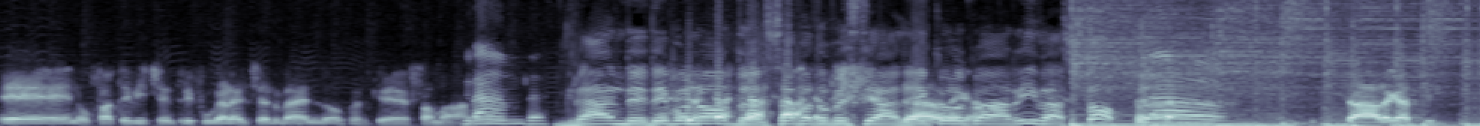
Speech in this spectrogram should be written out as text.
e non fatevi centrifugare il cervello perché fa male. Grande. Grande Devonod, sabato bestiale, Ciao, eccolo ragazzi. qua, arriva, stop! Ciao. Ciao ragazzi.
